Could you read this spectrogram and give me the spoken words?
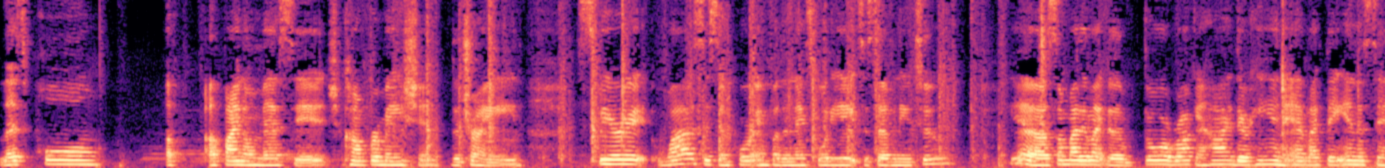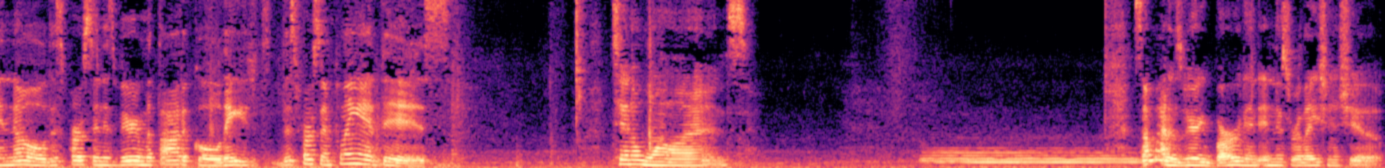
Let's pull a, final message. Confirmation, the train. Spirit, why is this important for the next 48 to 72? Yeah, somebody like to throw a rock and hide their hand and act like they innocent. No, this person is very methodical. They this person planned this. Ten of Wands. Somebody's very burdened in this relationship.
